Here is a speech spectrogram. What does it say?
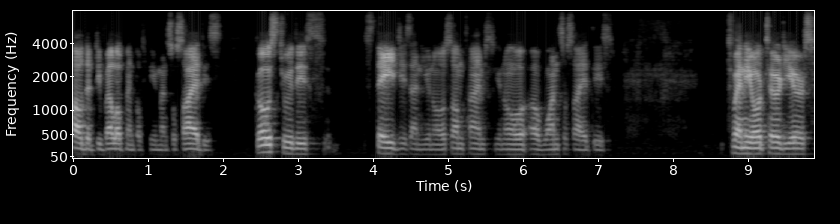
how the development of human societies goes through these stages and you know sometimes you know uh, one society is 20 or 30 years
